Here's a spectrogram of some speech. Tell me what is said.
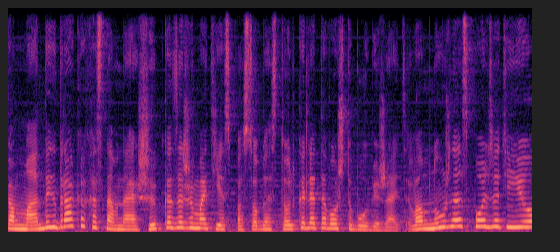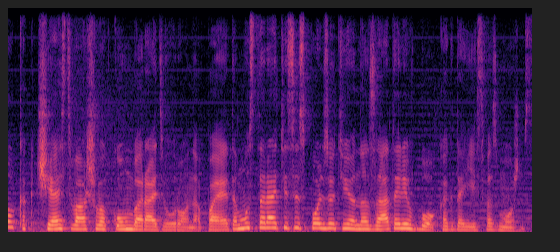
командных драках основная ошибка зажимать E способность только для того, чтобы убежать. Вам нужно использовать ее как часть вашего комбо ради урона, поэтому старайтесь использовать ее назад или в бок, когда есть возможность.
